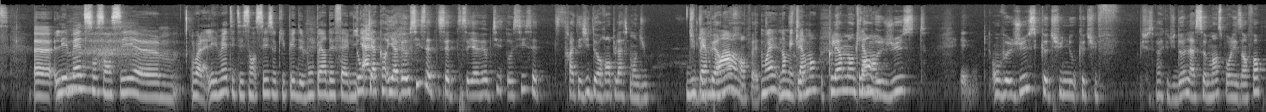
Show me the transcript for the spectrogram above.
Euh, les maîtres sont censés, euh, voilà, les maîtres étaient censés s'occuper de bons pères de famille. Donc il y, avait aussi cette, il y avait aussi cette stratégie de remplacement du du, père, noir. en fait. Ouais, non mais clairement. Clairement, clairement. on veut juste, on veut juste que tu nous, que tu, je sais pas, que tu donnes la semence pour les enfants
